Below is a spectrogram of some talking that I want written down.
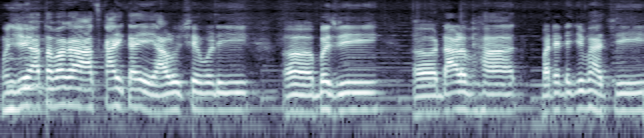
म्हणजे आता बघा आज काय काय आहे? आळूचे वडी भजी डाळ भात बटाट्याची भाजी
